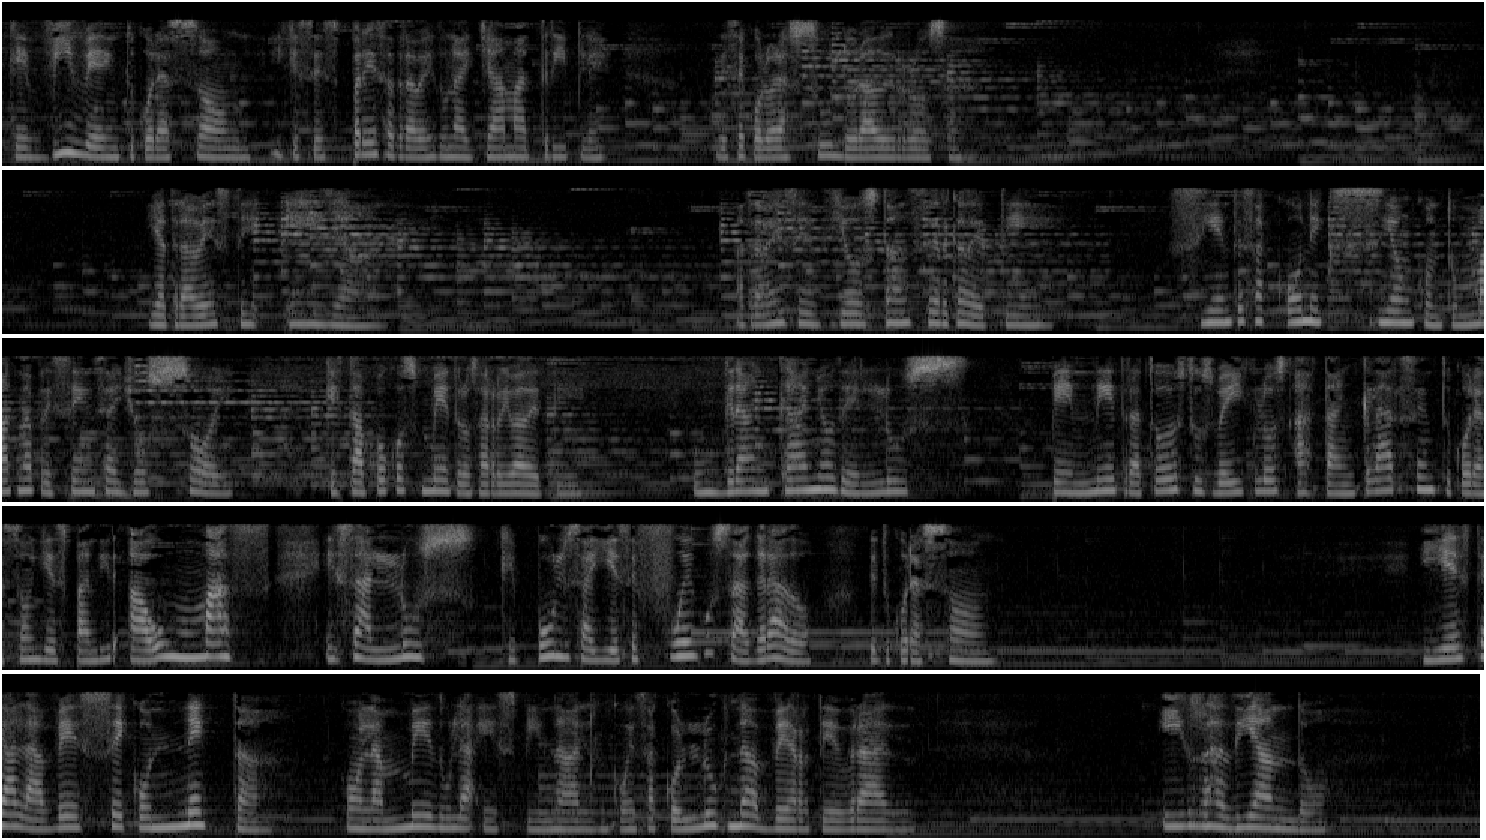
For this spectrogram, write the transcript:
que vive en tu corazón y que se expresa a través de una llama triple de ese color azul, dorado y rosa. y a través de ella, a través de Dios tan cerca de ti, siente esa conexión con tu magna presencia yo soy, que está a pocos metros arriba de ti. Un gran caño de luz penetra todos tus vehículos hasta anclarse en tu corazón y expandir aún más esa luz que pulsa y ese fuego sagrado de tu corazón. Y este a la vez se conecta con la médula espinal, con esa columna vertebral, irradiando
